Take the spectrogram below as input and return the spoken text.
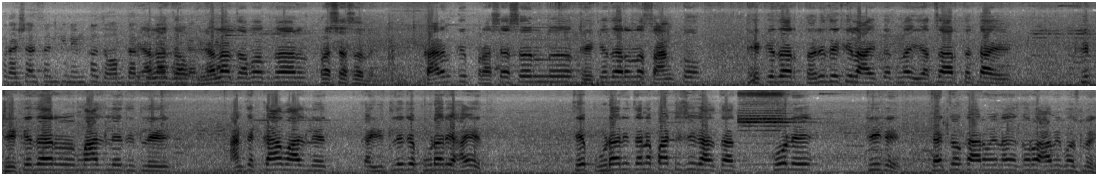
प्रशासन की नेमकं जबाबदार याला? जब याला जबाबदार प्रशासन आहे. कारण की प्रशासन ठेकेदारांना सांगतो ठेकेदार तरी देखील ऐकत नाही. याचा अर्थ काय की ठेकेदार माजले तिथले आणि ते का माजलेत? का इथले जे पुढारी आहेत ते पुढारी त्यांना पाठीशी घालतात. कोण आहे? ठीक आहे. त्यांच्यावर कारवाई नका करू आम्ही बसलोय.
